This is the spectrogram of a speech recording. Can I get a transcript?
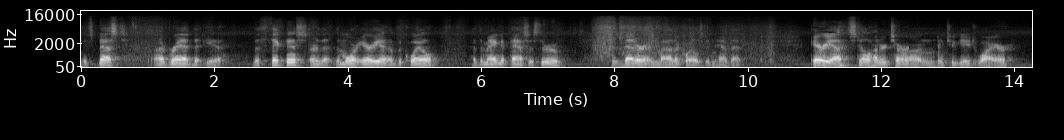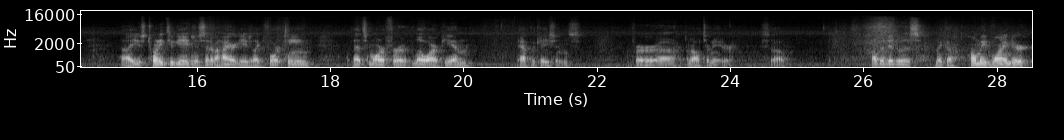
It's best, I've read that you, the thickness or the, the more area of the coil that the magnet passes through is better and my other coils didn't have that area. Still 100 turn on 22 gauge wire. I used 22 gauge instead of a higher gauge like 14. That's more for low RPM applications for uh, an alternator. So all I did was make a homemade winder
